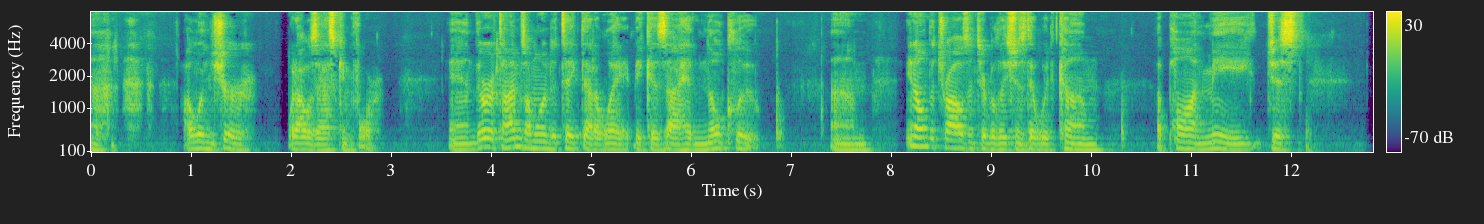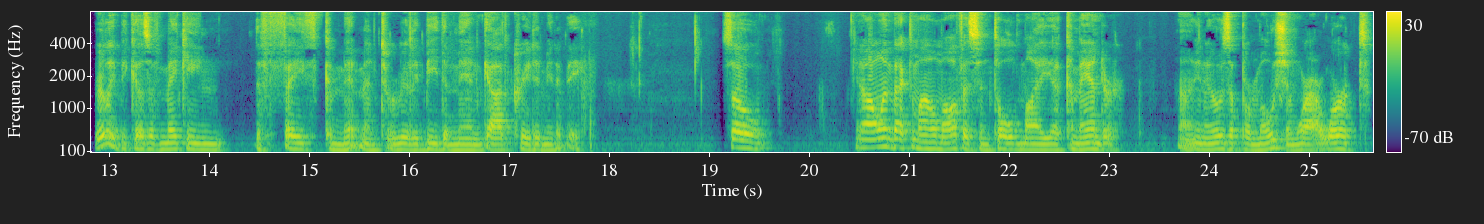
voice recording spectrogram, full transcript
uh, I wasn't sure what I was asking for. And there are times I wanted to take that away because I had no clue. Um, you know, the trials and tribulations that would come upon me just really because of making the faith commitment to really be the man God created me to be. So, you know, I went back to my home office and told my uh, commander, uh, you know, it was a promotion where I worked,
